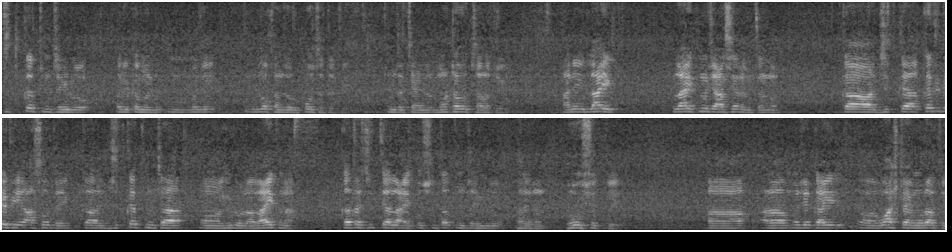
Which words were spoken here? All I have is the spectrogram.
जितकं तुमचा व्हिडिओ रिकमेंड म्हणजे लोकांजवळ पोहोचत होते तुमचा चॅनल मोठा होत चालत होईल आणि लाईक लाईक म्हणजे असे ना मित्रांनो का जितक्या कधी कधी असं होतं आहे का जितक्या तुमच्या व्हिडिओला लाईक ना कदाचित त्या लाईकसुद्धा तुमचा व्हिडिओ व्हायरल होऊ शकतो आहे म्हणजे काही वाच टाईम राहतो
